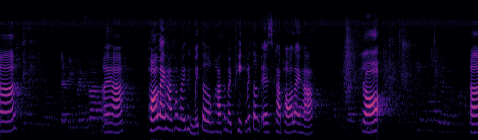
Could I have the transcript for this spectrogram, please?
ฮะอะไรคะเพราะอะไรคะทำไมถึงไม่เติมคะทำไมพิกไม่เติม s คะเพราะอะไรคะเพราะฮะ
